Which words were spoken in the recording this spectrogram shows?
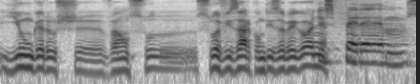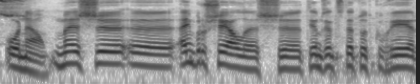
e húngaros vão su suavizar, como diz a Begonha. Esperemos. Ou não. Mas em Bruxelas temos, entretanto, a decorrer,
